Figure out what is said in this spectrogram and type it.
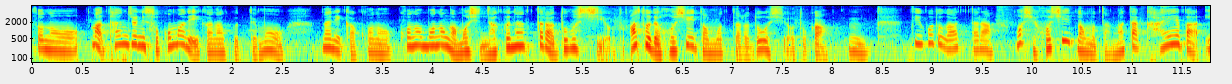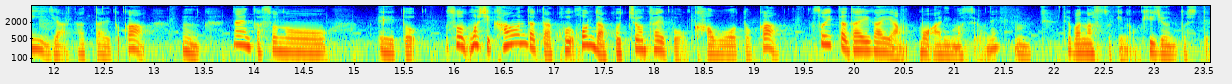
そのまあ単純にそこまでいかなくっても何かこのこのものがもしなくなったらどうしようとか後で欲しいと思ったらどうしようとか、うん、っていうことがあったらもし欲しいと思ったらまた買えばいいやだったりとか、うん、なんかそのえーと、そもし買うんだったら今度はこっちのタイプを買おうとかそういった代替案もありますよね、うん、手放す時の基準として。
